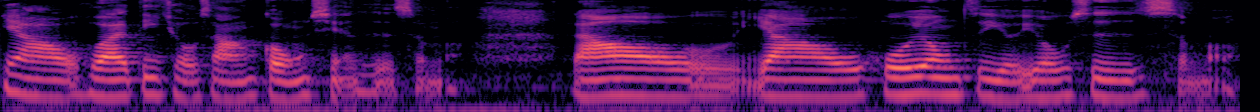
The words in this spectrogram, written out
要活在地球上贡献是什么，然后要活用自己的优势是什么，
